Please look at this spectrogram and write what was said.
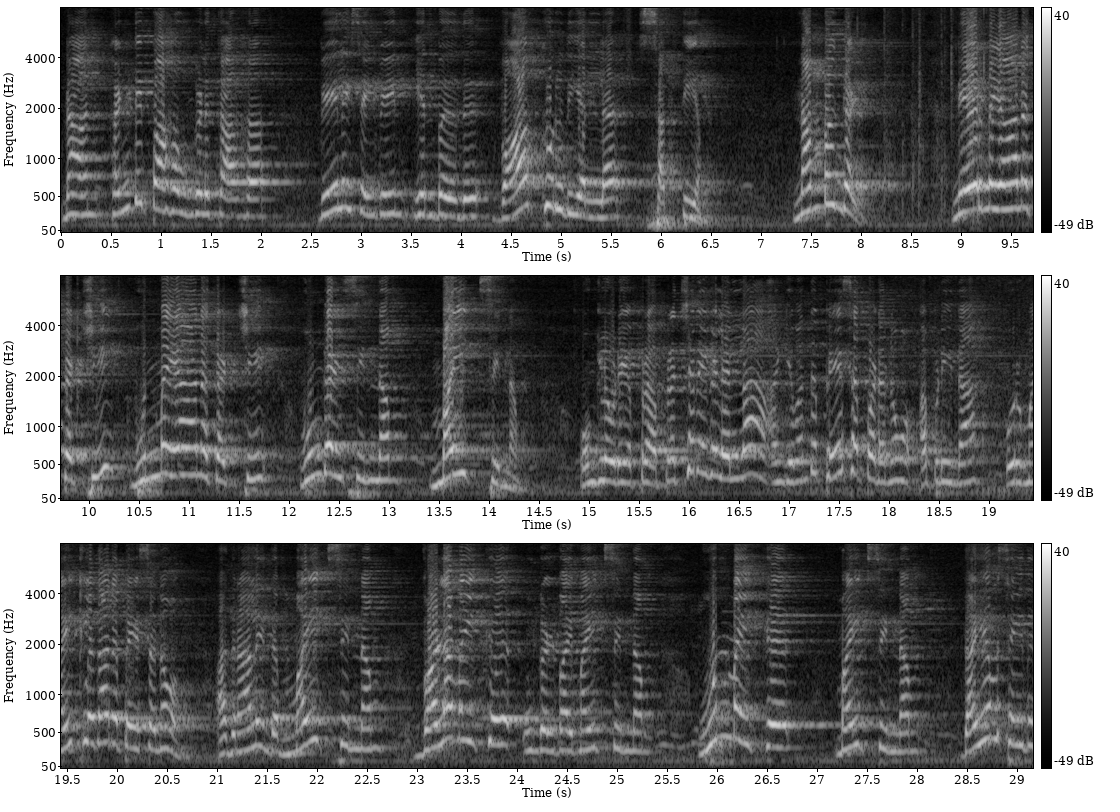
நான் கண்டிப்பாக உங்களுக்காக வேலை செய்வேன் என்பது வாக்குறுதி அல்ல சத்தியம். நம்புங்கள். நேர்மையான கட்சி உண்மையான கட்சி உங்கள் சின்னம் மைக் சின்னம். உங்களுடைய பிர- பிரச்சனைகள் எல்லாம் அங்கே வந்து பேசப்படணும் அப்படின்னா ஒரு மைக்கில் தானே பேசணும். அதனால இந்த மைக் சின்னம் வளமைக்கு உங்கள் மைக் சின்னம் உண்மைக்கு மைக் சின்னம் தயவு செய்து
